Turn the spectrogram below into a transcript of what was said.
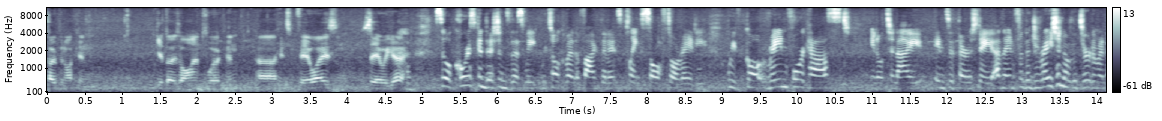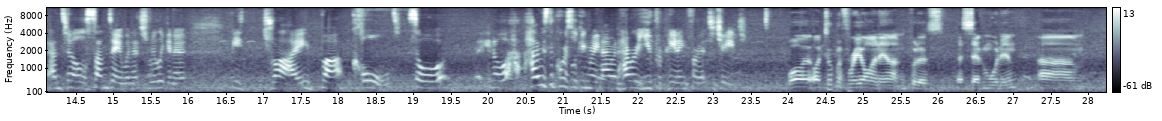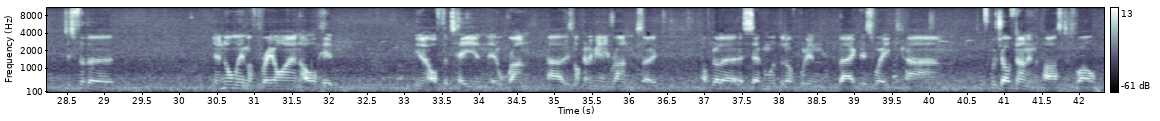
hoping I can get those irons working, uh, hit some fairways, and see how we go. So, course conditions this week, we talk about the fact that it's playing soft already. We've got rain forecast, you know, tonight into Thursday, and then for the duration of the tournament until Sunday when it's really going to be dry but cold. So, you know, how is the course looking right now, and how are you preparing for it to change? Well, I, took my three iron out and put a seven wood in, um, just for the. You know, normally my three iron, I'll hit, you know, off the tee and it'll run. Uh, there's not going to be any run, so I've got a, a seven wood that I've put in the bag this week, um, which I've done in the past as well.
